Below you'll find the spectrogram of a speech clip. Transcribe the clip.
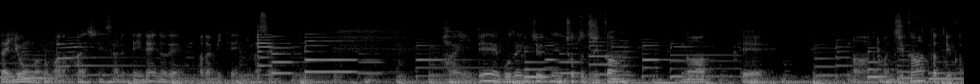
第4話がまだ配信されていないので、まだ見ていません。はい、で、午前中ね、ちょっと時間があって、あのまあ、時間あったっていうか、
